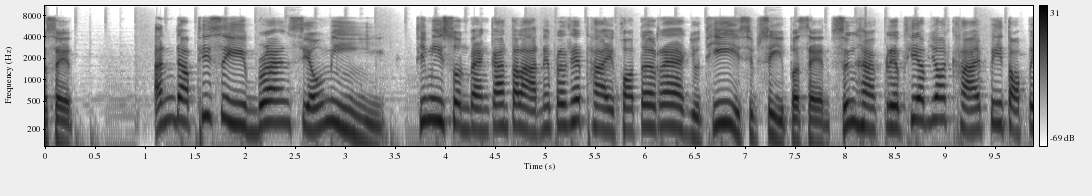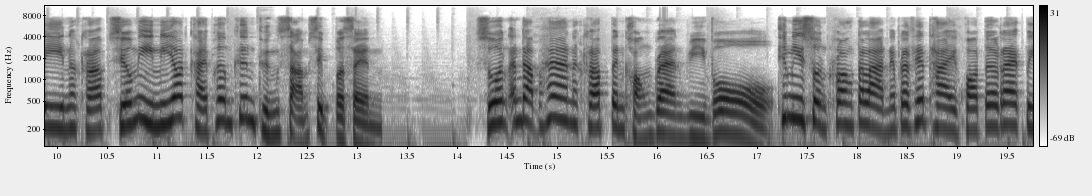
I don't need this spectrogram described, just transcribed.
26%อันดับทีสี่4 แบรนด์ Xiaomi ที่มีส่วนแบ่งการตลาดในประเทศไทยควอเตอร์แรกอยู่ที่ 14%ซึ่งหากเปรียบเทียบยอดขายปีต่อปีนะครับ Xiaomi มียอดขายเพิ่มขึ้นถึง 30% ส่วนอันดับ 5 นะครับ เป็นของแบรนด์ vivo ที่มีส่วนครองตลาดในประเทศไทย ควอเตอร์แรกปี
